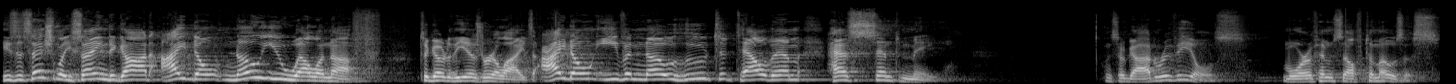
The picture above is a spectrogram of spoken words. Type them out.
He's essentially saying to God, I don't know you well enough to go to the Israelites. I don't even know who to tell them has sent me. And so God reveals more of himself to Moses.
